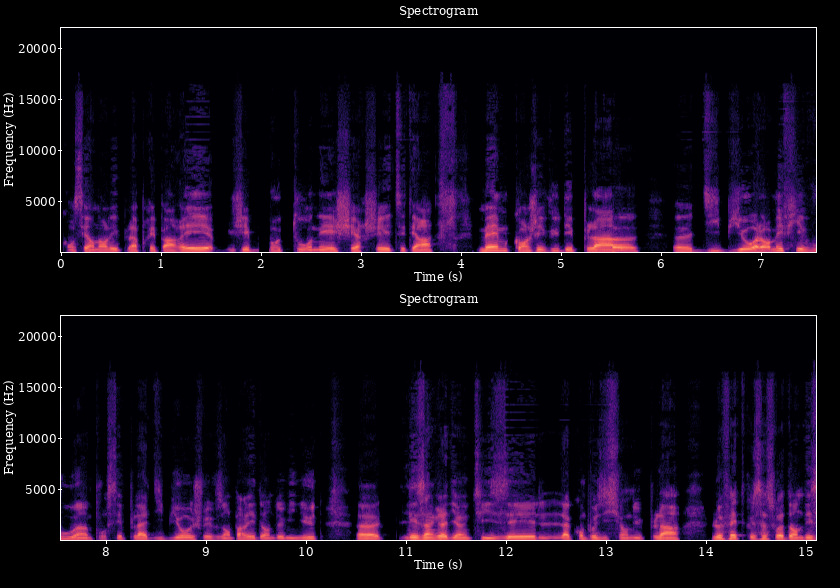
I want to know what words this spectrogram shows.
concernant les plats préparés, j'ai beau tourner, chercher, etc. Même quand j'ai vu des plats dits bio, alors méfiez-vous hein, pour ces plats dits bio, je vais vous en parler dans deux minutes. les ingrédients utilisés, la composition du plat, le fait que ce soit dans des,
